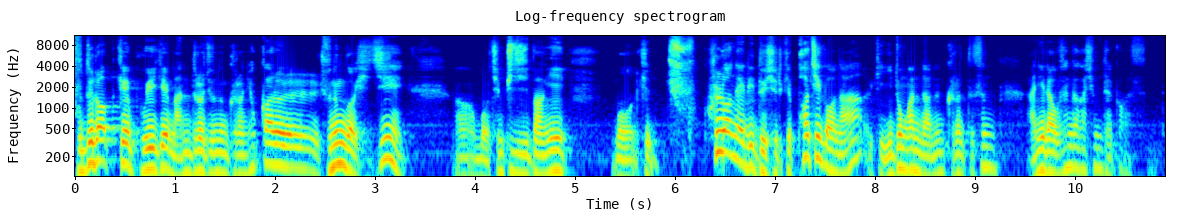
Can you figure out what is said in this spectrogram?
부드럽게 보이게 만들어주는 그런 효과를 주는 것이지, 어, 뭐 진피 지방이 뭐 이렇게 쭉 흘러내리듯이 이렇게 퍼지거나 이렇게 이동한다는 그런 뜻은 아니라고 생각하시면 될 것 같습니다.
